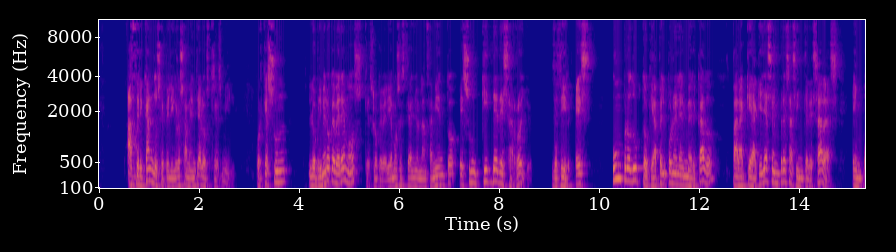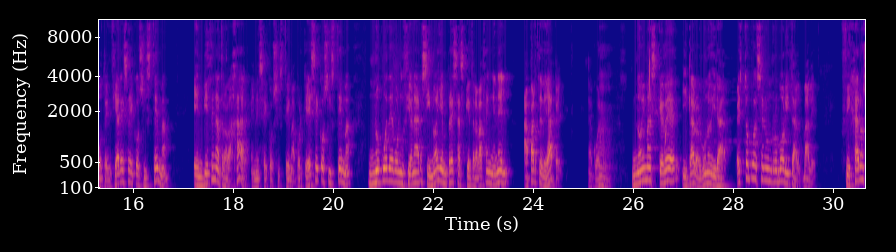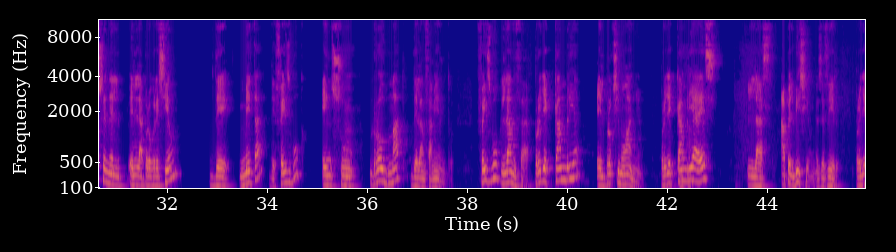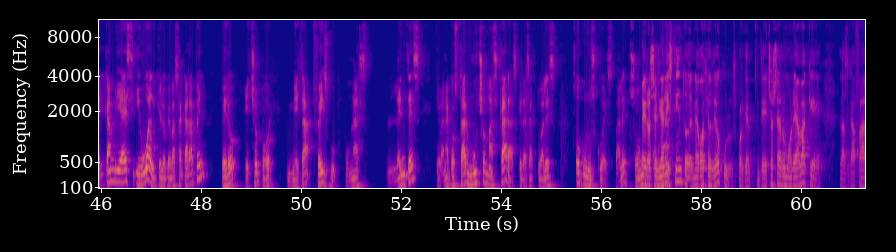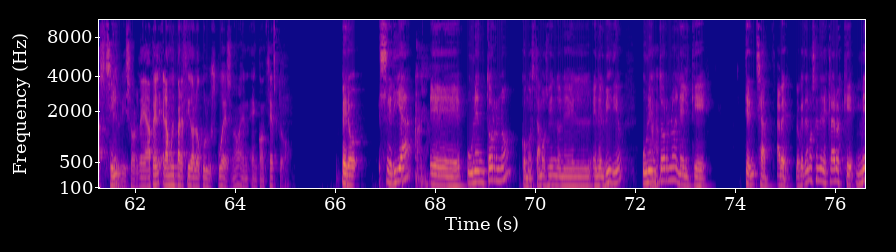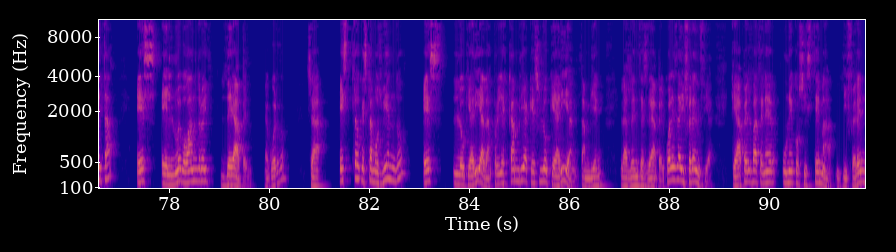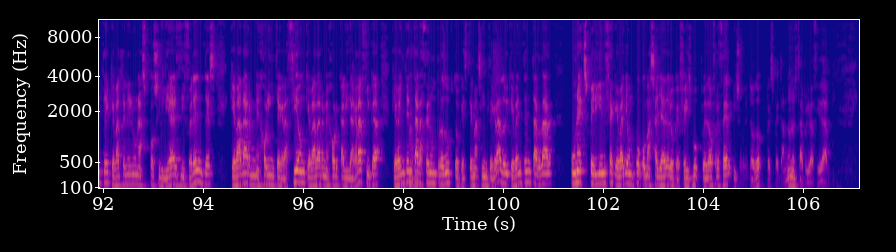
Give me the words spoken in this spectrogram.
acercándose peligrosamente a los 3.000. Porque es un, lo primero que veremos, que es lo que veríamos este año en lanzamiento, es un kit de desarrollo. Es decir, es un producto que Apple pone en el mercado para que aquellas empresas interesadas en potenciar ese ecosistema empiecen a trabajar en ese ecosistema, porque ese ecosistema no puede evolucionar si no hay empresas que trabajen en él aparte de Apple. ¿De acuerdo? Mm. No hay más que ver, y claro, alguno dirá, esto puede ser un rumor y tal, vale. Fijaros en, el, en la progresión de Meta, de Facebook, en su mm. roadmap de lanzamiento. Facebook lanza Project Cambria el próximo año. Project Cambria es las Apple Vision, es decir, Project Cambria es igual que lo que va a sacar Apple, pero hecho por Meta Facebook, unas lentes que van a costar mucho más caras que las actuales Oculus Quest, ¿vale? Pero sería distinto del negocio de Oculus, porque de hecho se rumoreaba que las gafas, el visor de Apple era muy parecido al Oculus Quest, ¿no? En, concepto. Pero sería eh, un entorno, como estamos viendo en el, en el vídeo, un entorno en el que, a ver, lo que tenemos que tener claro es que Meta es el nuevo Android de Apple, ¿de acuerdo? O sea, esto que estamos viendo es lo que haría las Project Cambria, que es lo que harían también las lentes de Apple. ¿Cuál es la diferencia? Que Apple va a tener un ecosistema diferente, que va a tener unas posibilidades diferentes, que va a dar mejor integración, que va a dar mejor calidad gráfica, que va a intentar hacer un producto que esté más integrado y que va a intentar dar una experiencia que vaya un poco más allá de lo que Facebook pueda ofrecer y sobre todo respetando nuestra privacidad.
